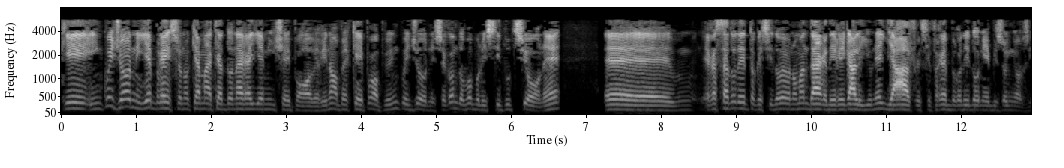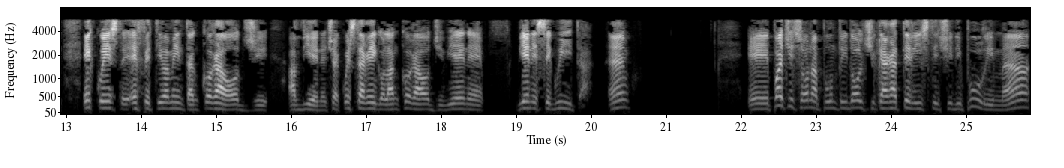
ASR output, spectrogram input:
Che in quei giorni gli ebrei sono chiamati a donare agli amici e ai poveri, no? Perché proprio in quei giorni, secondo proprio l'istituzione, eh, era stato detto che si dovevano mandare dei regali gli uni agli altri, si farebbero dei doni ai bisognosi. E questo effettivamente ancora oggi avviene, cioè questa regola ancora oggi viene, viene seguita. Eh? E poi ci sono appunto i dolci caratteristici di Purim, eh?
